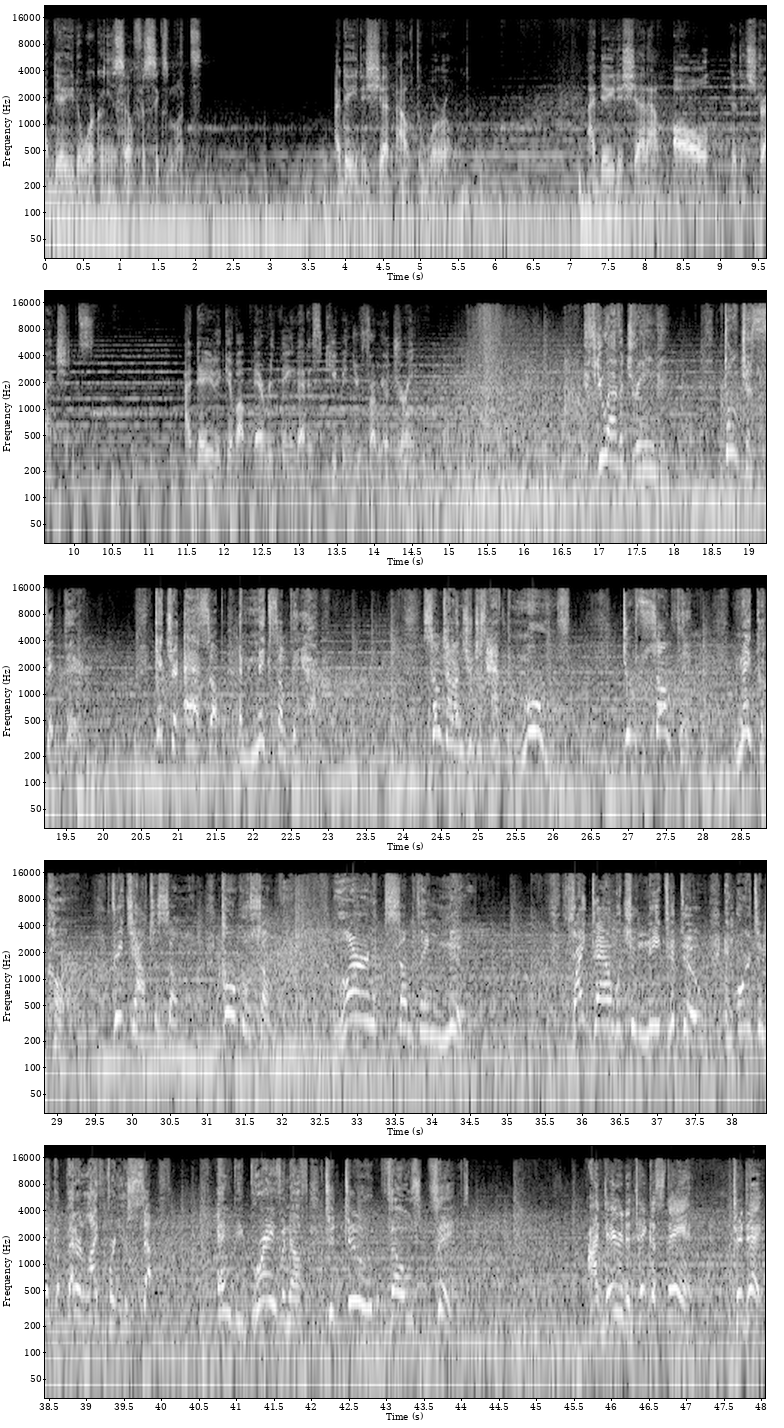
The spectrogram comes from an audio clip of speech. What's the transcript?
I dare you to work on yourself for six months. I dare you to shut out the world. I dare you to shut out all the distractions. I dare you to give up everything that is keeping you from your dream. If you have a dream, don't just sit there. Get your ass up and make something happen. Sometimes you just have to move. Do something. Make a call. Reach out to someone. Google something. Learn something new. Write down what you need to do in order to make a better life for yourself. And be brave enough to do those things. I dare you to take a stand today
